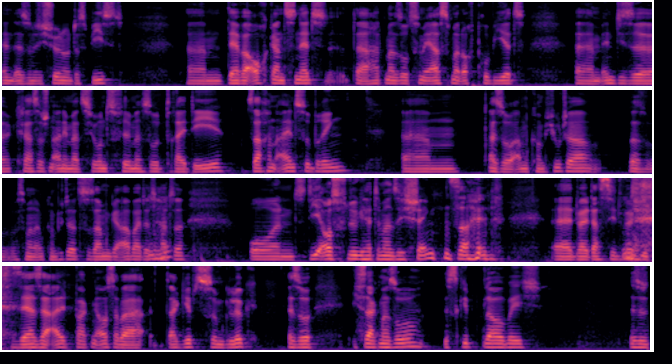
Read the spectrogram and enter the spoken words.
also Die Schöne und das Biest. Ähm, der war auch ganz nett. Da hat man so zum ersten Mal auch probiert, ähm, in diese klassischen Animationsfilme so 3D-Sachen einzubringen. Ähm, also am Computer, also was man am Computer zusammengearbeitet mhm. hatte. Und die Ausflüge hätte man sich schenken sollen, äh, weil das sieht wirklich sehr, sehr altbacken aus. Aber da gibt es zum Glück also ich sag mal so, es gibt, glaube ich, also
